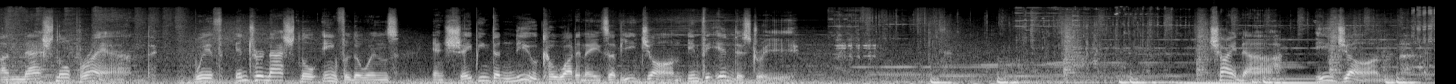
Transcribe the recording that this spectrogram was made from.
a national brand with international influence and shaping the new coordinates of Yizhong in the industry. China, Yizhong.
